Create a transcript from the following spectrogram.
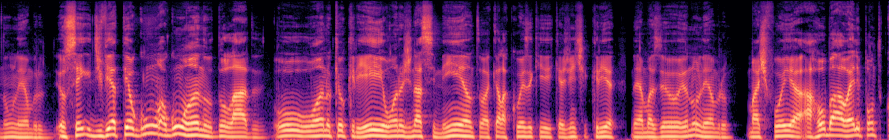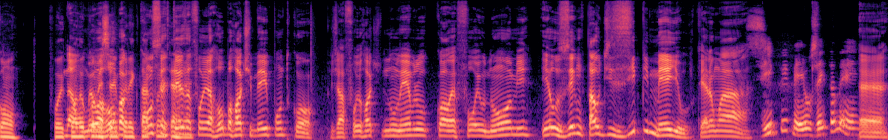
não lembro. Eu sei que devia ter algum, algum ano do lado. Ou o ano que eu criei, o ano de nascimento, aquela coisa que, que a gente cria, né? Mas eu, eu não lembro. Mas foi aol.com. Foi não, quando eu meu comecei arroba, a conectar com com certeza internet. foi arroba hotmail.com. Já foi hot, não lembro qual é, foi o nome. Eu usei um tal de Zipmail, que era uma Zip e-mail, usei também. é,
